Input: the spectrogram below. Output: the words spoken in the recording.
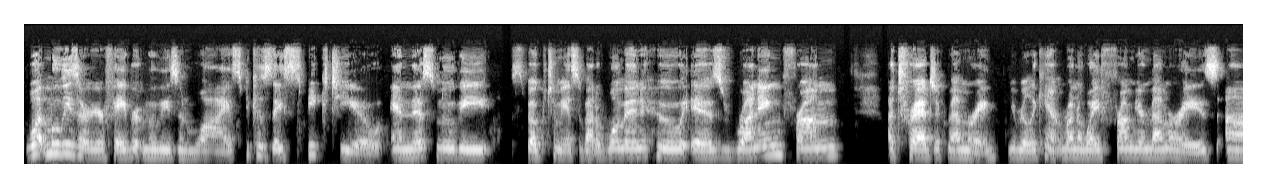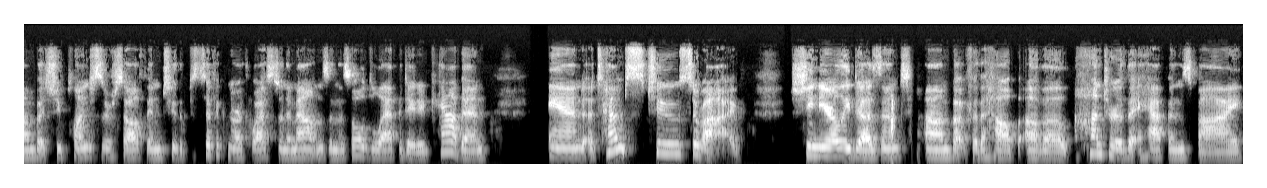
what movies are your favorite movies and why. It's because they speak to you. And this movie spoke to me. It's about a woman who is running from a tragic memory. You really can't run away from your memories. Um, but she plunges herself into the Pacific Northwest and the mountains in this old dilapidated cabin and attempts to survive. She nearly doesn't, um, but for the help of a hunter that happens by,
